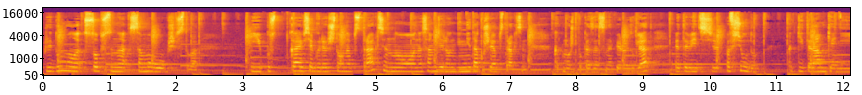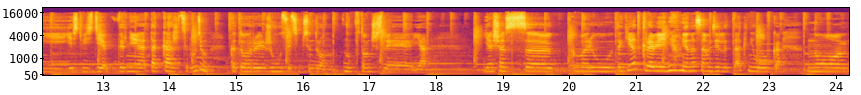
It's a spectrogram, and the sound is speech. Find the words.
придумало, собственно, само общество. И пускай все говорят, что он абстрактен, но на самом деле он не так уж и абстрактен, как может показаться на первый взгляд. Это ведь повсюду. Какие-то рамки, они есть везде. Вернее, так кажется людям, которые живут с этим синдромом. Ну, в том числе я. Я сейчас э, говорю такие откровения, мне на самом деле так неловко, но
